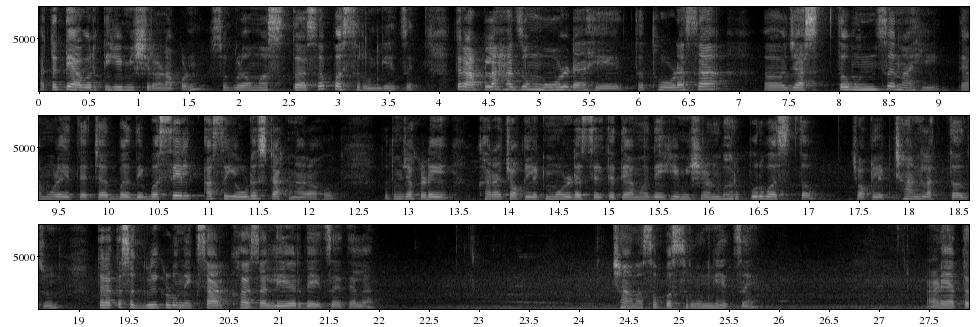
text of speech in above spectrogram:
आता त्यावरती हे मिश्रण आपण सगळं मस्त असं पसरून घ्यायचं. आहे तर आपला हा जो मोल्ड आहे तर थोडासा जास्त उंच नाही. त्यामुळे त्याच्यात बदे बसेल असं एवढंच टाकणार आहोत. तर तुमच्याकडे खरा चॉकलेट मोल्ड असेल तर त्यामध्ये हे मिश्रण भरपूर बसतं. चॉकलेट छान लागतं अजून. तर आता सगळीकडून एक सारखा असा लेअर द्यायचा आहे त्याला. छान असं पसरवून घ्यायचं आहे आणि आता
